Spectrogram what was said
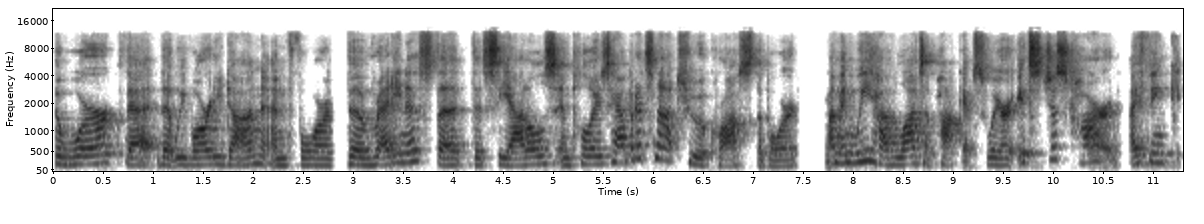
the work that, that we've already done and for the readiness that, that Seattle's employees have, but it's not true across the board. I mean, we have lots of pockets where it's just hard. I think,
